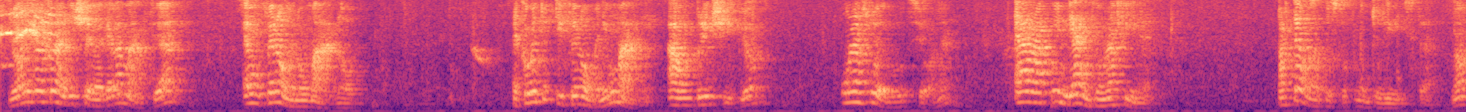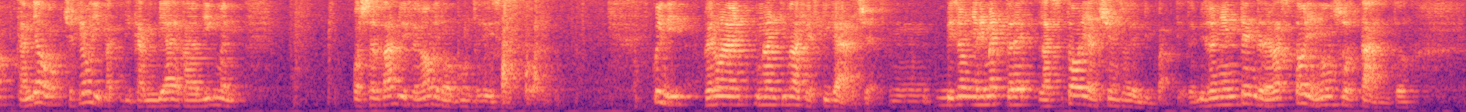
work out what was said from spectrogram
Giovanni Falcone diceva che la mafia è un fenomeno umano, e come tutti i fenomeni umani ha un principio, una sua evoluzione e avrà quindi anche una fine. Partiamo da questo punto di vista, no? Cambiamo, cerchiamo di, di cambiare paradigma osservando i fenomeni da un punto di vista storico. Quindi per un'antimafia efficace mh, bisogna rimettere la storia al centro del dibattito, bisogna intendere la storia non soltanto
